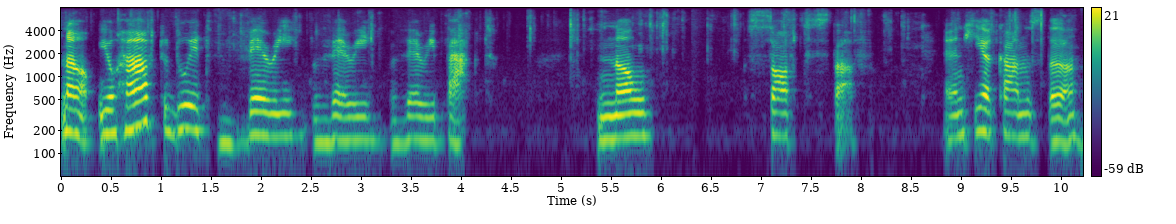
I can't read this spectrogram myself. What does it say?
Now you have to do it very, very, very packed. No soft stuff. And here comes the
